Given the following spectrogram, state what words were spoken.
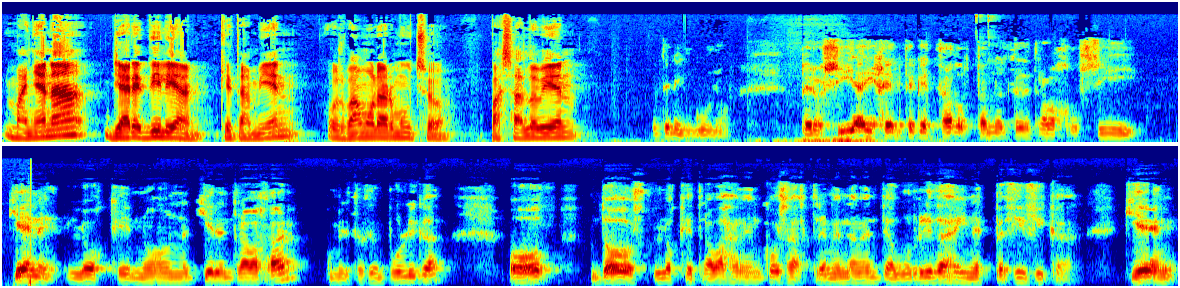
Mañana, Jared Dillian, que también os va a molar mucho. Pasadlo bien. Ninguno. Pero sí hay gente que está adoptando el teletrabajo. Sí. ¿Quiénes? Los que no quieren trabajar, administración pública, o dos, los que trabajan en cosas tremendamente aburridas e inespecíficas. ¿Quién?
